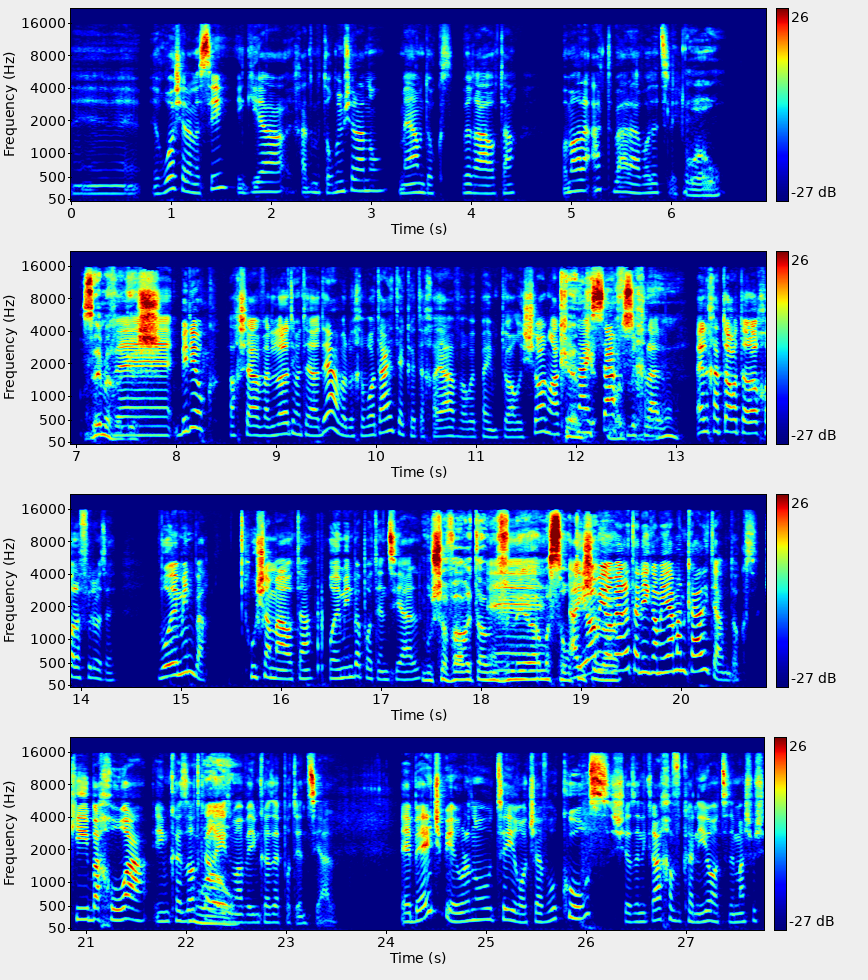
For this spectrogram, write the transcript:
ובאירוע של הנשיא הגיע אחד מהתורמים שלנו מאמדוקס וראה אותה. הוא אמר לה, את באה לעבוד אצלי. וואו. זה מרגש. ו... בדיוק. עכשיו, אני לא יודעת אם אתה יודע, אבל בחברות הייטק אתה חייב הרבה פעמים תואר ראשון, רק כן, כתנאי כן, סף בכלל. אין לך תואר, אתה לא יכול אפילו זה. והוא האמין בה. הוא שמע אותה, הוא האמין בפוטנציאל. הוא שבר את המבנה אה, המסורתי היום שלה. היא אומרת, אני גם אהיה מנכ"לית אמדוקס, כי היא בחורה עם כזאת. כריזמה ועם כזה פוטנציאל. אה, ב-HP היו לנו צעירות שעברו קורס, שזה נקרא חבקניות, זה משהו, ש...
